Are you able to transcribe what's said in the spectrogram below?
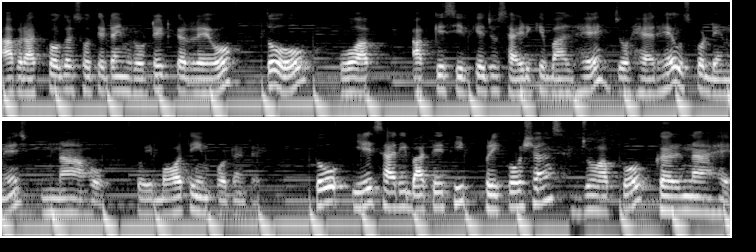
आप रात को अगर सोते टाइम रोटेट कर रहे हो तो वो आप, आपके सिर के जो साइड के बाल है, जो हेयर है, उसको डैमेज ना हो। तो ये बहुत ही इम्पोर्टेंट है। तो ये सारी बातें थी प्रिकॉशंस जो आपको करना है।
